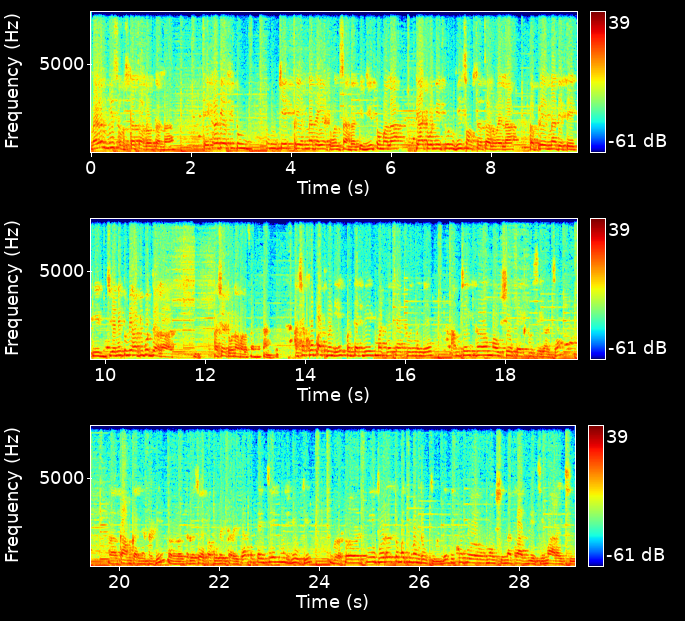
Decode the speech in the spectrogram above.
मॅडम ही संस्था चालवताना एखादी अशी तुम तुमची एक प्रेरणादायी आठवण सांगा की जी तुम्हाला त्या आठवणीतून ही संस्था चालवायला प्रेरणा देते की ज्याने तुम्ही अभिभूत झाला आहात. अशी आठवण आम्हाला सांगा. सांगते. अशा खूप आठवणी आहेत पण त्यातली एक महत्वाची आठवण म्हणजे आमच्या इथं मावशी होत्या एक ठोसेगारच्या अं, काम करण्यासाठी. सगळं स्वयंपाक वगैरे करायचा. तर त्यांची एक मुलगी होती. ती थोडं मतिमंद होती. म्हणजे ती खूप मावशींना त्रास द्यायची मारायची.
